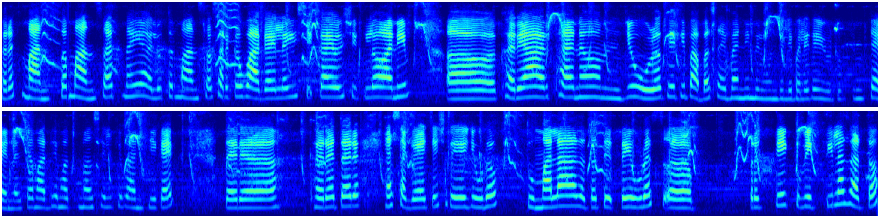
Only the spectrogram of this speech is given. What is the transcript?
खरंच माणसं माणसात नाही आलो तर माणसासारखं वागायलाही शिकाय शिकलो आणि खऱ्या अर्थानं जी ओळख आहे ती बाबासाहेबांनी मिळवून दिली. भले ते यूट्यूब चॅनलच्या माध्यमातून असेल किंवा आणखी काय. तर खरं तर ह्या सगळ्याचे श्रेय जेवढं तुम्हाला जातं ते तेवढंच प्रत्येक व्यक्तीला जातं.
